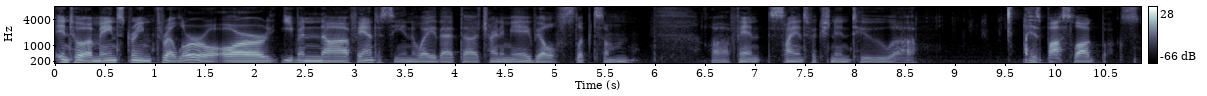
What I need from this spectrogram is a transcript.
into a mainstream thriller or, or even uh, fantasy, in the way that uh, China Miéville slipped some uh, fan- science fiction into uh, his Bas-Lag books,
